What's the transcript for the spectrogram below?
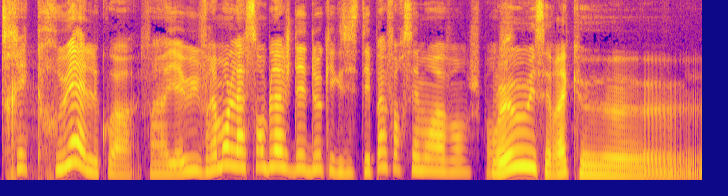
très cruel, quoi. Enfin, il y a eu vraiment l'assemblage des deux qui n'existait pas forcément avant, je pense. Oui, oui, oui c'est vrai que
